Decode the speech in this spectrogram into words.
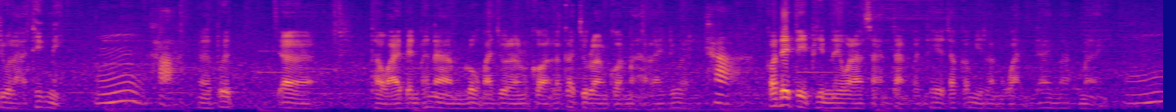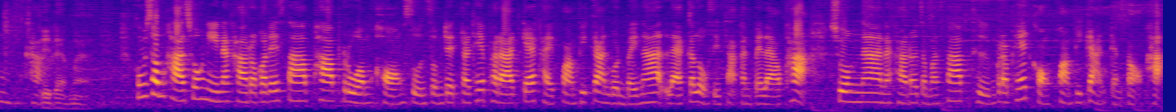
จุฬาเทคนิคอืม ค่ะ เอ่อเพื่อเอ่อถวายเป็นพระนามโรงพยาบาลจุฬาลงกรณ์แล้วก็จุฬาลงกรณ์มหาลัยด้วย ค่ะ ก็ได้ตีพิมพ์ในวารสารต่างประเทศ แล้วก็มีรางวัลได้มากมายอืม ค่ะ ที่ได้มา คุณผู้ชมคะช่วงนี้นะคะ เราก็ได้ทราบภาพรวมของศูนย์สมเด็จพระเทพรัตน์แก้ไขความพิการบนใบหน้า และกระโหลกศีรษะกันไปแล้วค่ะ ช่วงหน้านะคะ เราจะมาทราบถึงประเภทของความพิการกันต่อค่ะ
